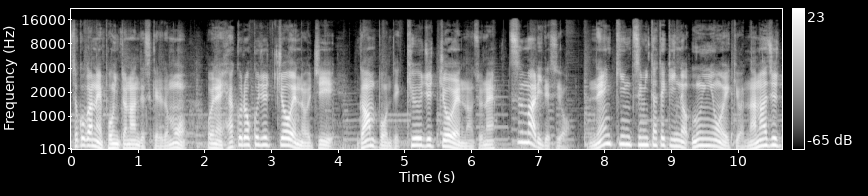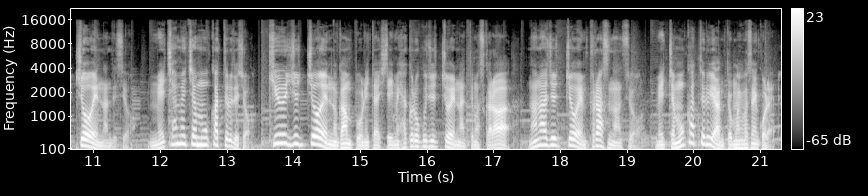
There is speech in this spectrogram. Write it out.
そこがね、ポイントなんですけれども、これね、160兆円のうち、元本って90兆円なんですよね。つまりですよ、年金積立金の運用益は70兆円なんですよ。めちゃめちゃ儲かってるでしょ。90兆円の元本に対して今160兆円になってますから70兆円プラスなんですよ。めっちゃ儲かってるやんって思いません？これ。だか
